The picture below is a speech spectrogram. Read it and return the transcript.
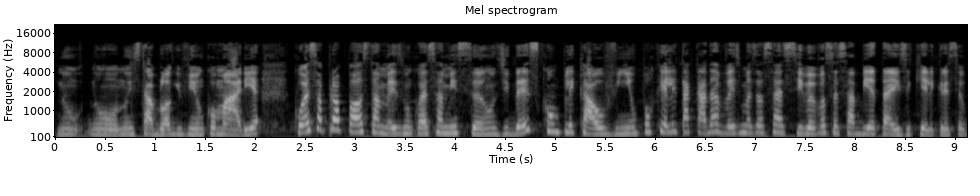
no, no, no Instablog Vinho com Maria, com essa proposta mesmo, com essa missão de descomplicar o vinho, porque ele está cada vez mais acessível. Você sabia, Thaís, que ele cresceu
